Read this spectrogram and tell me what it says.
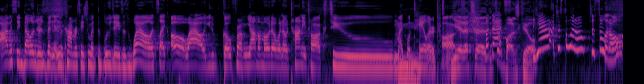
obviously Bellinger's been in the conversation with the Blue Jays as well. It's like, oh, wow, you go from Yamamoto and Ohtani talks to Michael Taylor talks. Mm. Yeah, that's a But that's, that's- a buzzkill. Yeah, just a little, just a little.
